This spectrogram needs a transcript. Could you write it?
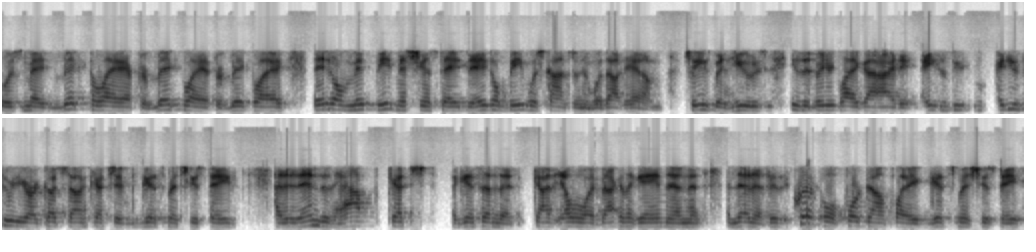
who's made big play after big play after big play. They don't beat Michigan State. They don't beat Wisconsin without him. So he's been huge. He's a big play guy. The 83 yard touchdown catch against Michigan State. and the ended half catch against them that got Illinois back in the game, and and then a, critical fourth down play against Michigan State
